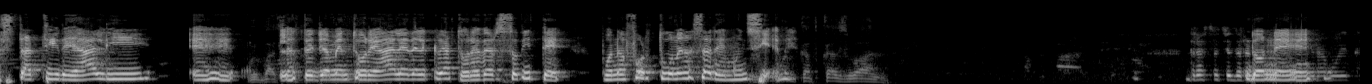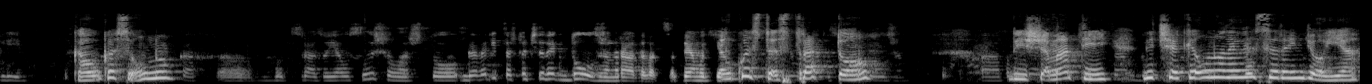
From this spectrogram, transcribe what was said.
stati reali e l'atteggiamento reale del creatore verso di te. Buona fortuna, saremo insieme. Donne Caucaso 1. In questo estratto di Shamati dice che uno deve essere in gioia,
